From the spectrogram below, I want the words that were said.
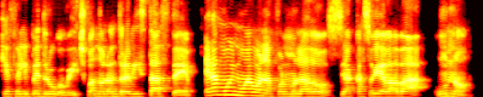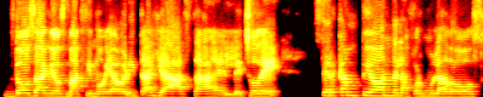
que Felipe Drugovic, cuando lo entrevistaste, era muy nuevo en la Fórmula 2, si acaso llevaba uno, dos años máximo, y ahorita ya hasta el hecho de ser campeón de la Fórmula 2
